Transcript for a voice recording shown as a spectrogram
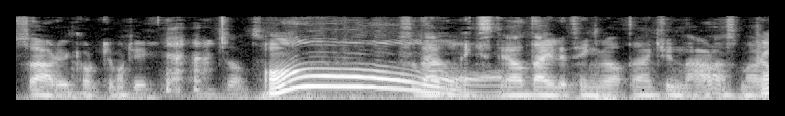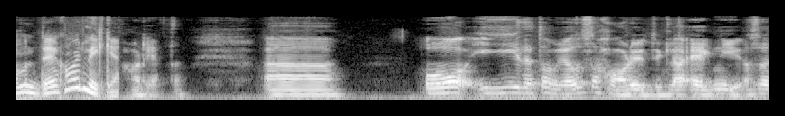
så er du ikke ordentlig martyr. Ikke oh, Så det er en ekstra deilig ting ved at det er en kvinne her da, som er, Ja, men det kan vi like. har drept det. Uh, og i dette området så har du utvikla egen nye altså,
